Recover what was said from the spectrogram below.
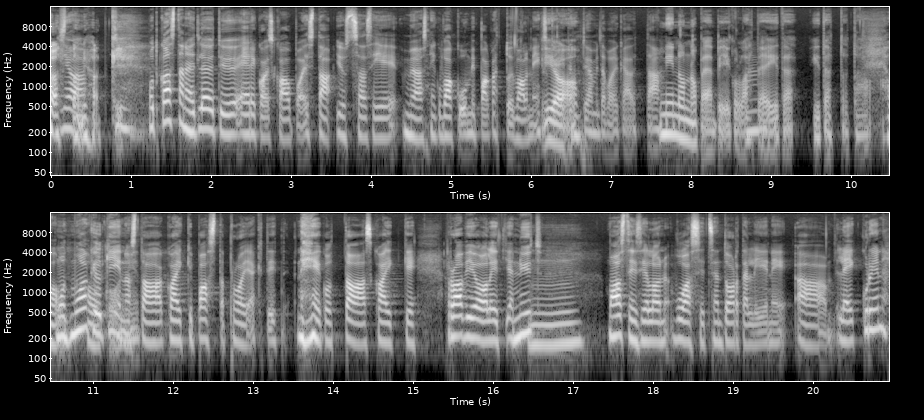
kastanjatkin. Mutta kastanjat löytyy erikoiskaupoista just sellaisia myös niinku vakuumipakattuja valmiiksi Joo. keitettyjä, mitä voi käyttää. Niin on nopeampia, kun lähtee mm. itse itse tota, hal- Mutta mua kyllä kiinnostaa kaikki pastaprojektit, niin kuin taas kaikki raviolit. Ja nyt mm. Mä ostin silloin vuosi sitten sen tortelliini äh, leikkurin,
